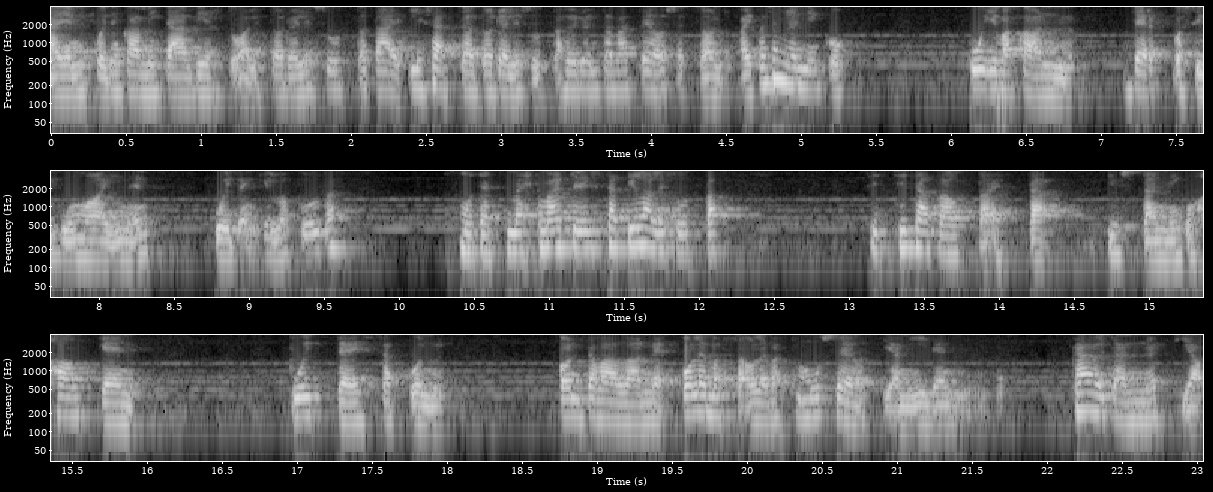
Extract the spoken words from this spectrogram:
että ei ole kuitenkaan mitään virtuaalitodellisuutta tai lisättyä todellisuutta hyödyntävä teos, että se on aika semmoinen niin kuivakan verkkosivumainen kuitenkin lopulta. Mutta mä ehkä mä ajattelin sitä tilallisuutta sit sitä kautta, että just tämän niin kuin hankkeen puitteissa, kun on tavallaan ne olemassa olevat museot ja niiden niin kuin käytännöt ja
